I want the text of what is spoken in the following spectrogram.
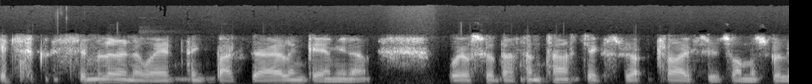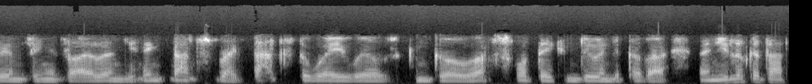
it's similar in a way. I think back to the Ireland game, you know, Wales got that fantastic try through Tomos Williams against Ireland. You think that's right, that's the way Wales can go. That's what they can do in the Pivar. Then you look at that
